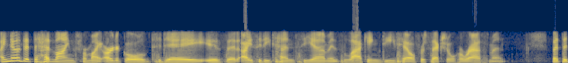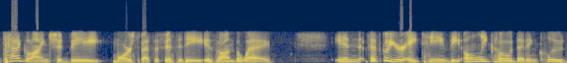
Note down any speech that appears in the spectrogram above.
I know that the headlines for my article today is that ICD 10 CM is lacking detail for sexual harassment. But the tagline should be more specificity is on the way. In fiscal year 18, the only code that includes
